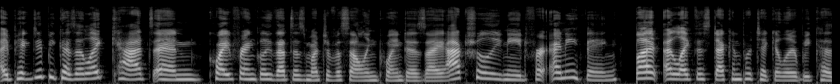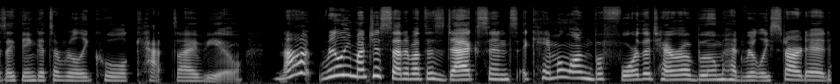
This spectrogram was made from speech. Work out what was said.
I picked it because I like cats, and quite frankly, that's as much of a selling point as I actually need for anything. But I like this deck in particular because I think it's a really cool cat's eye view. Not really much is said about this deck since it came along before the tarot boom had really started,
